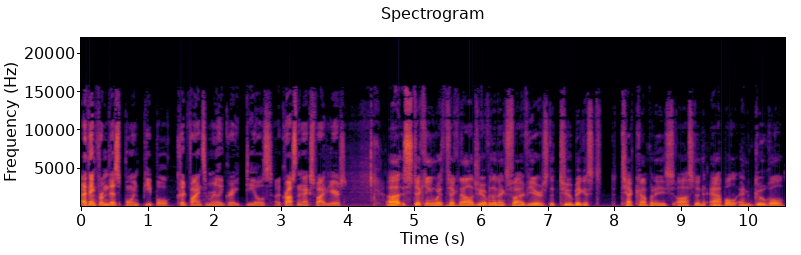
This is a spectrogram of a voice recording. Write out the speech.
I think from this point, people could find some really great deals across the next five years. Uh, sticking with technology over the next five years, the two biggest tech companies, Austin, Apple and Google,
